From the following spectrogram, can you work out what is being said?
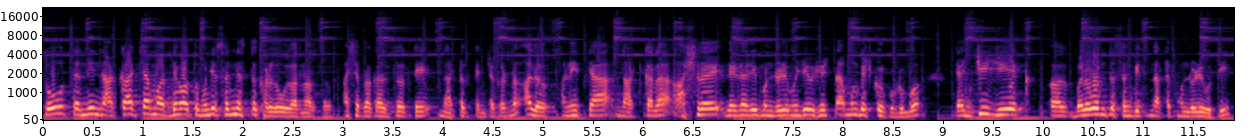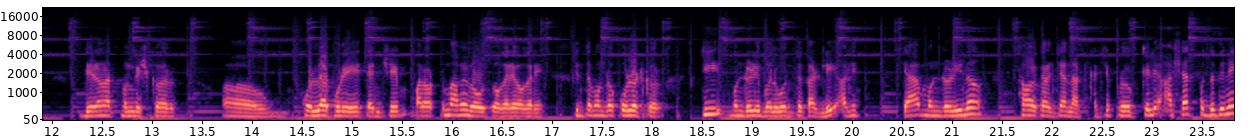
तो त्यांनी नाटकाच्या माध्यमातून म्हणजे संन्यस्त खडग उदाहरणार्थ अशा प्रकारचं ते नाटक त्यांच्याकडनं आलं. आणि त्या नाटकाला आश्रय देणारी मंडळी म्हणजे विशेषतः मंगेशकर कुटुंब. त्यांची जी एक बलवंत संगीत नाटक मंडळी होती दीनानाथ मंगेशकर कोल्हापुरे त्यांचे मला वाटतं मामे भाऊत वगैरे वगैरे चिंतामणराव कोलटकर ती मंडळी बलवंत काढली. आणि त्या मंडळीनं सावरकरांच्या नाटकाचे प्रयोग केले. अशाच पद्धतीने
